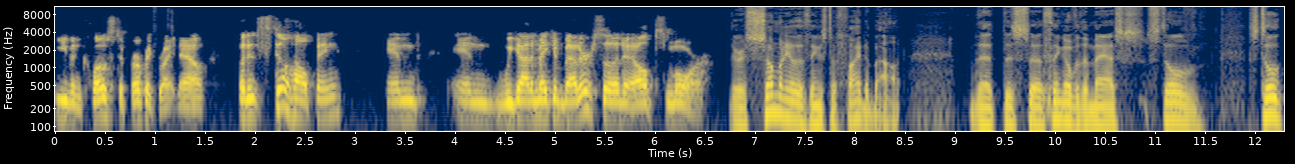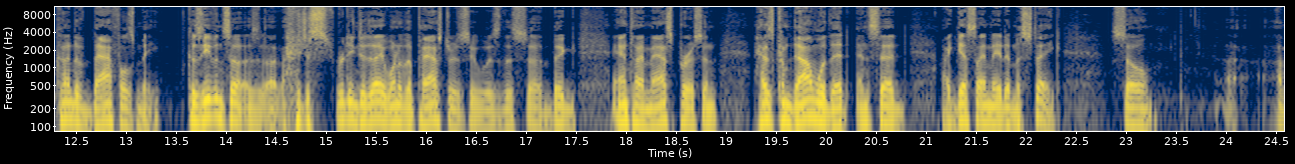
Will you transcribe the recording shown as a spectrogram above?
even close to perfect right now, but it's still helping, and and we got to make it better so that it helps more. There are so many other things to fight about that this uh, thing over the masks still still kind of baffles me because even so, uh, I just reading today, one of the pastors who was this uh, big anti-mask person has come down with it and said, "I guess I made a mistake." So, uh,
